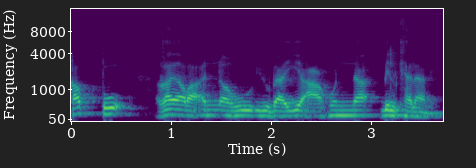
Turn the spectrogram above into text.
قط غير أنه يبايعهن بالكلام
